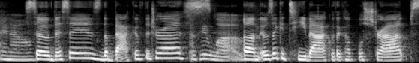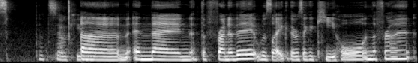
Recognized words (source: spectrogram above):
I know. So this is the back of the dress. okay, love. Um, it was like a tee back with a couple straps. That's so cute. Um, and then the front of it was like there was like a keyhole in the front.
